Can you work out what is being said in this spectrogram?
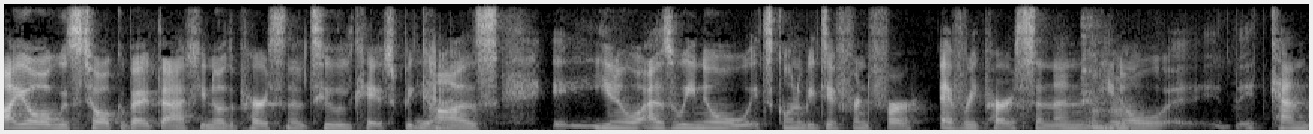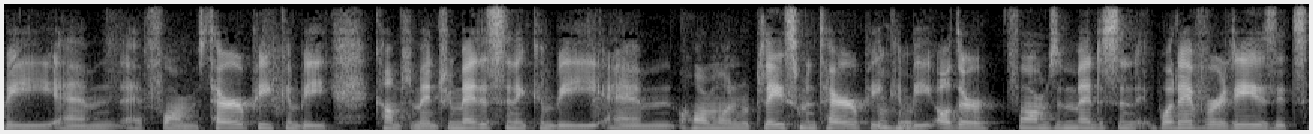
I, I always talk about that, you know, the personal toolkit because, you know, as we know, it's going to be different for every person. And, Mm-hmm. you know, it can be um, a form of therapy, it can be complementary medicine, it can be um, hormone replacement therapy, it can Mm-hmm. be other forms of medicine, whatever it is, it's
